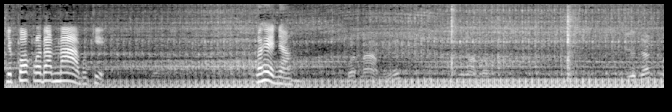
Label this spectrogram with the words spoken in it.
เย็บปอกแล้วด้านหน้าเมื่อกี้แล้วเห็นยังเบิดหน้าเห็นยังไป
